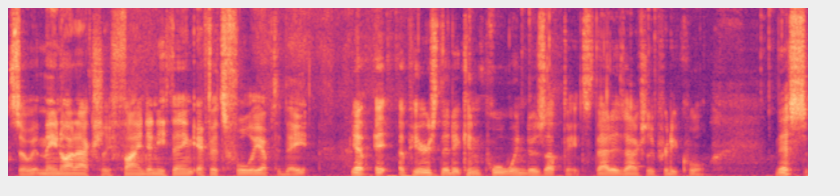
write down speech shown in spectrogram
so it may not actually find anything if it's fully up to date. Yep, it appears that it can pull Windows updates. That is actually pretty cool. This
